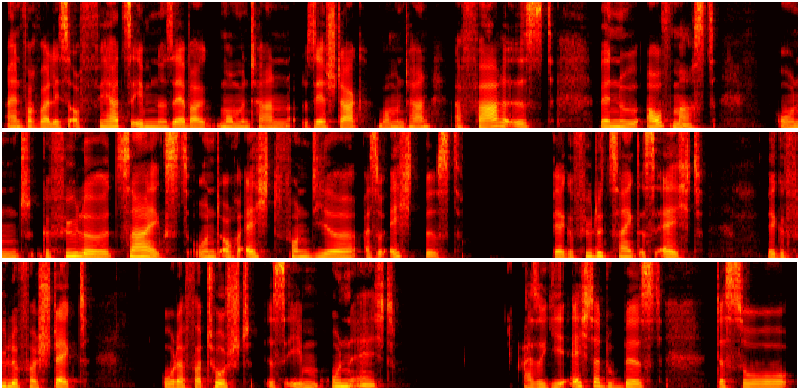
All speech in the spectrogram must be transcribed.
einfach weil ich es auf Herzebene selber momentan sehr stark momentan erfahre, ist, wenn du aufmachst und Gefühle zeigst und auch echt von dir, also echt bist. Wer Gefühle zeigt, ist echt. Wer Gefühle versteckt oder vertuscht, ist eben unecht. Also je echter du bist, desto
